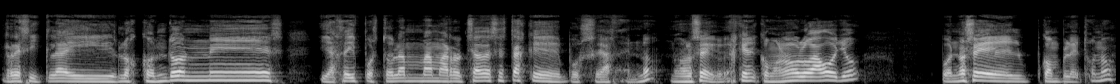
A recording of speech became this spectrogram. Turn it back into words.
recicláis los condones y hacéis pues todas las mamarrochadas estas que pues se hacen, ¿no? No lo sé, es que como no lo hago yo, pues no sé el completo, ¿no?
